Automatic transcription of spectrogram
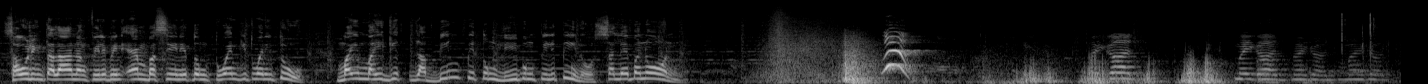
Sa huling tala ng Philippine Embassy nitong 2022, may mahigit 17,000 Pilipino sa Lebanon. My God! My God, my God, my God.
